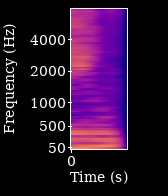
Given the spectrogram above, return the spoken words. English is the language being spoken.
ready.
